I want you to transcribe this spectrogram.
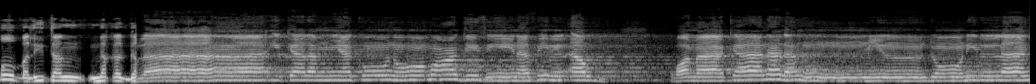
o balitang nakag أولئك لم يكونوا معجزين في الأرض وما كان لهم من دون الله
